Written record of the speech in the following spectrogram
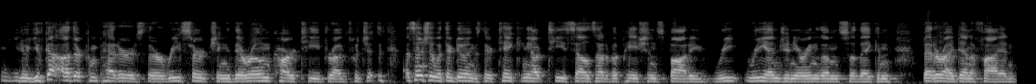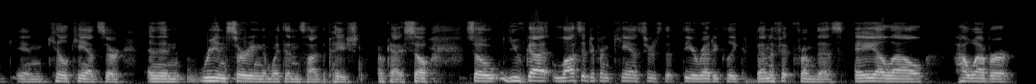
you know, you've got other competitors that are researching their own CAR T drugs, which essentially what they're doing is they're taking out T cells out of a patient's body, re engineering them so they can better identify and, and kill cancer, and then reinserting them within inside the patient. Okay, so so you've got lots of different cancers that theoretically could benefit from this. ALL, however,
